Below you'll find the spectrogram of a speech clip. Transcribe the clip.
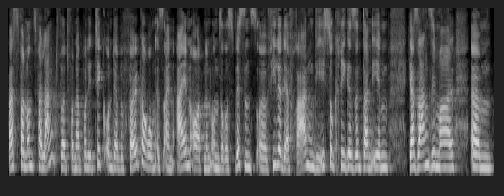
Was von uns verlangt wird, von der Politik und der Bevölkerung, ist ein Einordnen unseres Wissens. Äh, viele der Fragen, die ich so kriege, sind dann eben, ja, sagen Sie mal, ähm,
